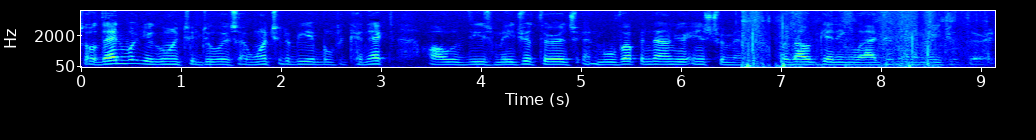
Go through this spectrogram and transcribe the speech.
So then what you're going to do is I want you to be able to connect all of these major thirds and move up and down your instrument without getting larger than a major third.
